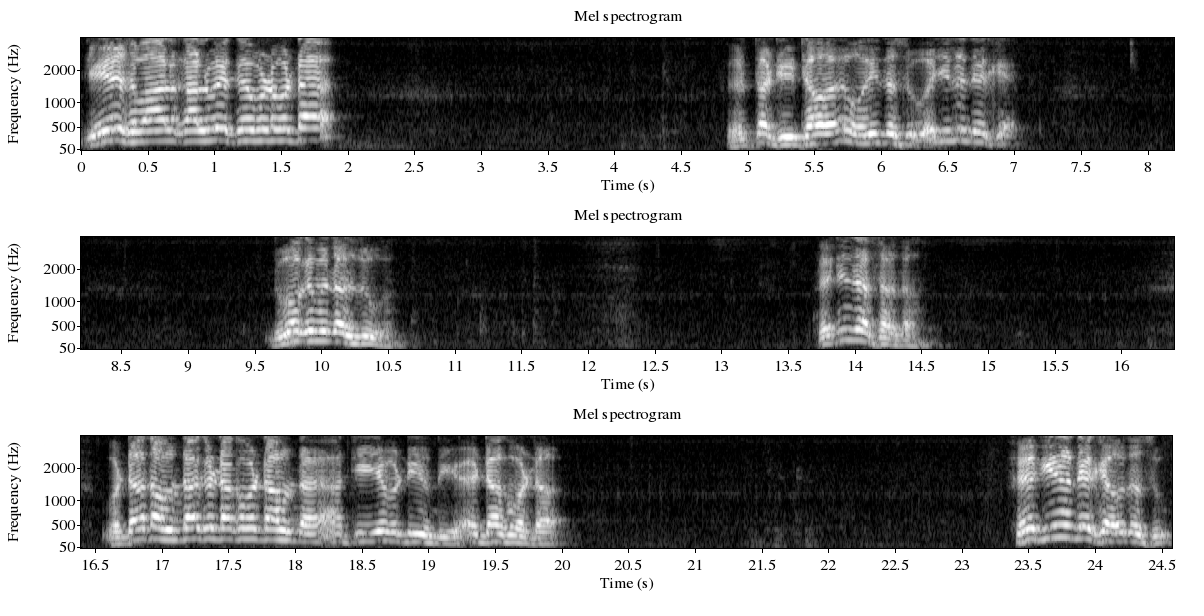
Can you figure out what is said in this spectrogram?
ਜੇ ਸਵਾਲ ਕਰ ਲਵੇ ਕਿ ਵੱਡਾ ਫਿਰ ਤਾਂ ਢੀਠਾ ਹੋਇਆ, ਉਹੀ ਦੱਸੂਗਾ ਜਿਹਨੇ ਦੇਖਿਆ। ਦੂਆ ਕਿਵੇਂ ਦੱਸ ਦੂਗਾ? ਫਿਰ ਨਹੀਂ ਦੱਸ ਸਕਦਾ। ਵੱਡਾ ਤਾਂ ਹੁੰਦਾ, ਕਿੱਡਾ ਕੁ ਵੱਡਾ ਹੁੰਦਾ ਹੈ ਹਰ ਚੀਜ਼ ਵੱਡੀ ਹੁੰਦੀ ਹੈ, ਐਡਾ ਕੁ ਵੱਡਾ। ਫਿਰ ਜਿਹਨੇ ਦੇਖਿਆ ਉਹ ਦੱਸੂ।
